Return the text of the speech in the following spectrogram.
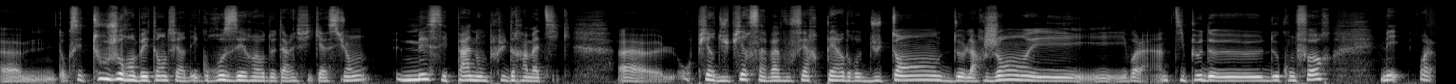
donc c'est toujours embêtant de faire des grosses erreurs de tarification, mais c'est pas non plus dramatique. au pire du pire, ça va vous faire perdre du temps, de l'argent et, voilà, un petit peu de, de confort. Mais voilà,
